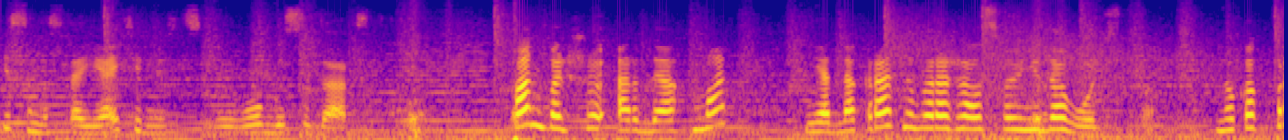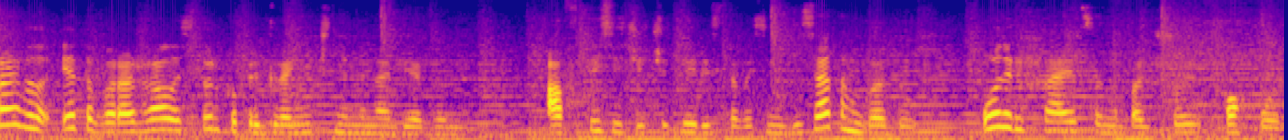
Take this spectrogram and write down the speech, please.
и самостоятельность своего государства. Хан Большой Орды Ахмат неоднократно выражал свое недовольство, но, как правило, это выражалось только приграничными набегами. А в 1480 году он решается на большой поход.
